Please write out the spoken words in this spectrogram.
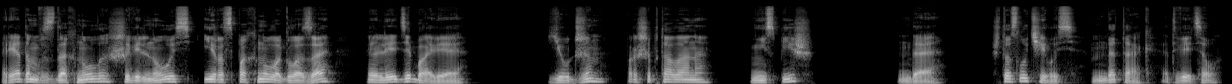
Рядом вздохнула, шевельнулась и распахнула глаза леди Бавия. «Юджин?» – прошептала она. «Не спишь?» «Да». «Что случилось?» «Да так», – ответил.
